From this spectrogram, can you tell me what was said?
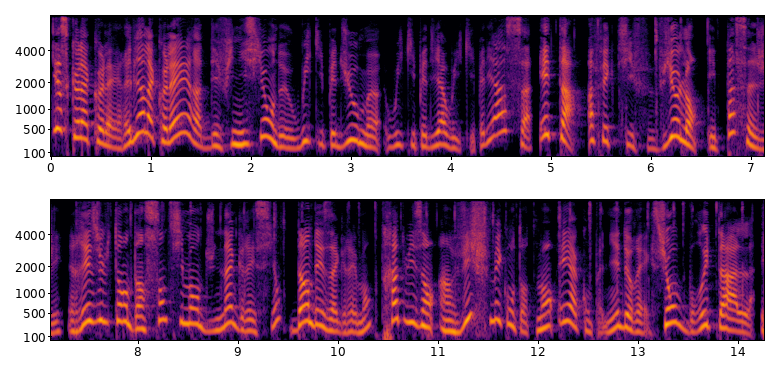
Qu'est-ce que la colère? Eh bien, la colère, définition de Wikipédium, Wikipédia, Wikipédias, état affectif violent et passager, résultant d'un sentiment d'une agression, d'un désagrément, traduisant un vif mécontentement et accompagné de réactions brutales.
